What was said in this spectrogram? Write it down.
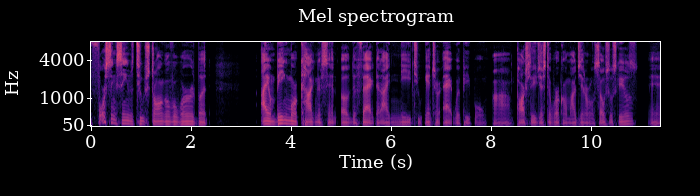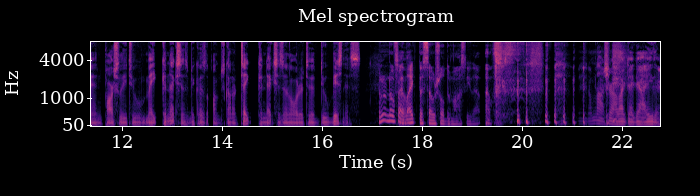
forcing seems too strong of a word, but I am being more cognizant of the fact that I need to interact with people, uh, partially just to work on my general social skills, and partially to make connections because I'm just going to take connections in order to do business. I don't know if so, I like the social Demasi though. Oh. man, I'm not sure I like that guy either.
